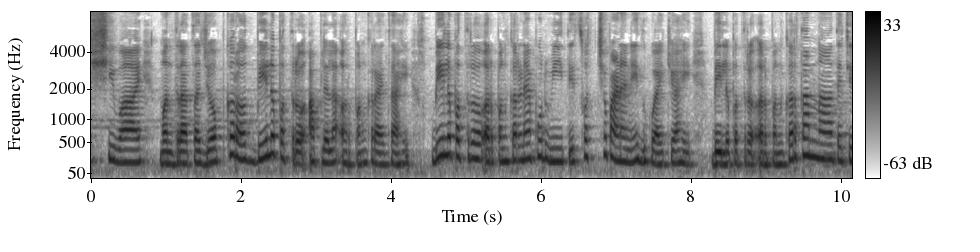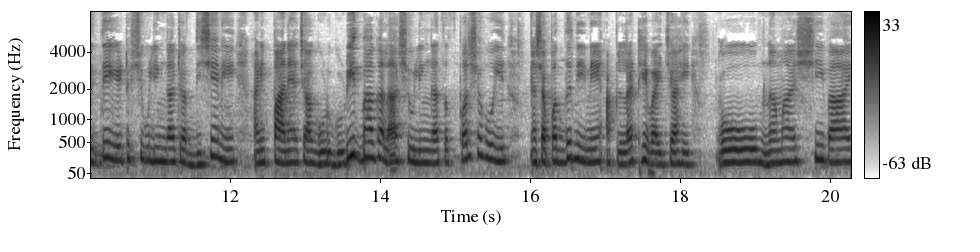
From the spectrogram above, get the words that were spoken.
शिवाय मंत्राचा जप करत बेलपत्र आपल्याला अर्पण करायचं आहे. बेलपत्र अर्पण करण्यापूर्वी ते स्वच्छ पाण्याने धुवायचे आहे. बेलपत्र अर्पण करताना त्याचे देठ शिवलिंगाच्या दिशेने आणि पाण्याच्या गुडगुडीत भागाला शिवलिंगाचा स्पर्श होईल अशा पद्धतीने आपल्याला ठेवायचे आहे. ओम नम शिवाय.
